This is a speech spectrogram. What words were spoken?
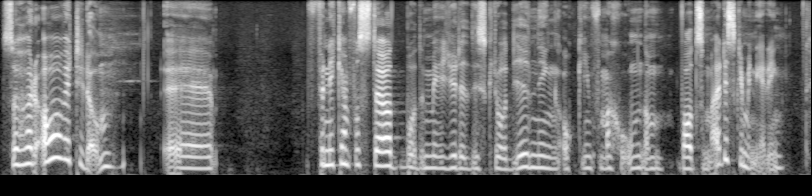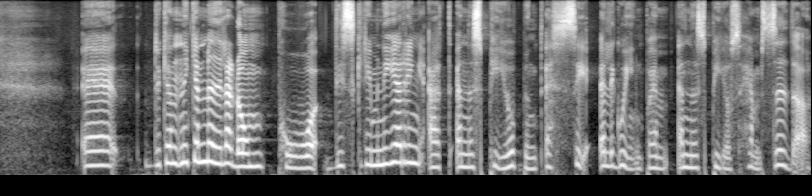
Så hör av er till dem. Eh, för ni kan få stöd både med juridisk rådgivning och information om vad som är diskriminering. Eh, du kan, ni kan mejla dem på diskriminering.nsph.se eller gå in på hem, NSPHs hemsida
